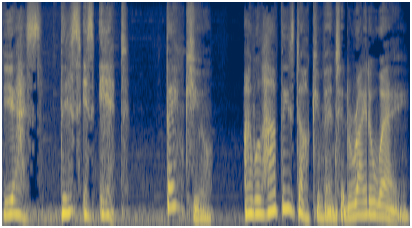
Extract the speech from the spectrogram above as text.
Yes, this is it. Thank you. I will have these documented right away.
